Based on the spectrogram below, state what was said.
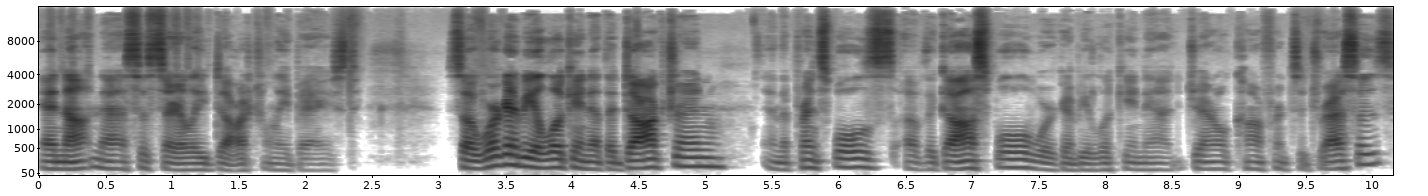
and not necessarily doctrinally based. So we're going to be looking at the doctrine and the principles of the gospel. We're going to be looking at general conference addresses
